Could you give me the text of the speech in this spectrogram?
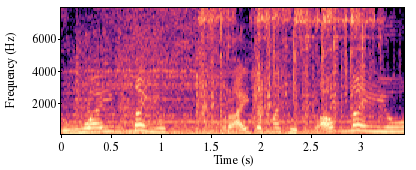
รวยไม่หยุด ใครจะมาฉุดเอาไม่อยู่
